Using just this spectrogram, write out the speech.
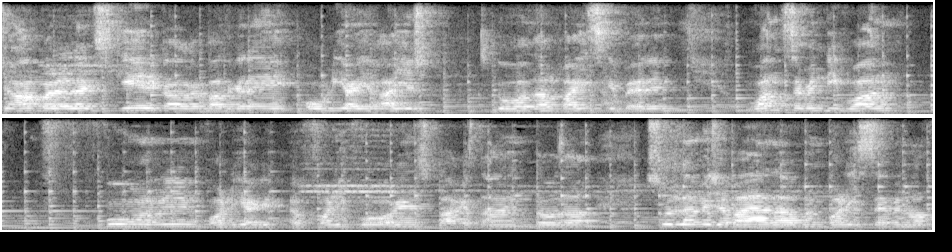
जहाँ पर एलेक्स केयर का अगर बात करें ओडीआई हाईएस्ट 2022 के पहले 171 44 अगेंस्ट पाकिस्तान 2016 में जब आया था 147 ऑफ़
